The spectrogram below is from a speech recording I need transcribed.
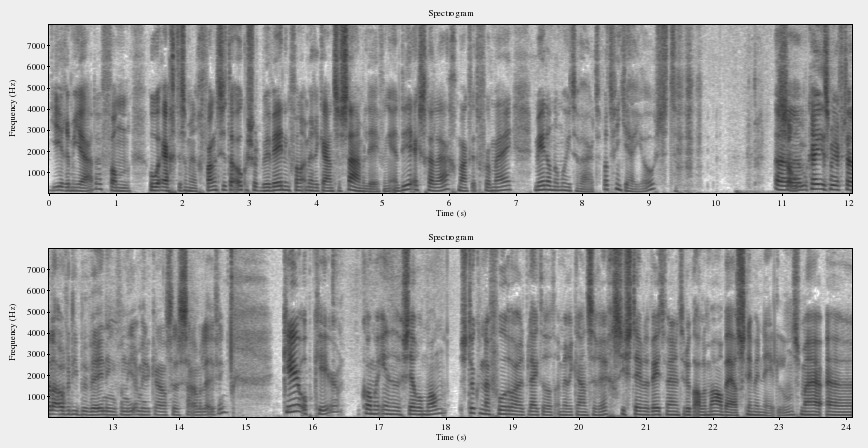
jeremiade van hoe erg het is om in een gevangenis te zitten. Ook een soort bewening van de Amerikaanse samenleving. En die extra laag maakt het voor mij meer dan de moeite waard. Wat vind jij, Joost? Ehm, kan je iets meer vertellen over die bewening van die Amerikaanse samenleving? Keer op keer komen in de roman stukken naar voren waaruit blijkt dat het Amerikaanse rechtssysteem, dat weten wij natuurlijk allemaal bij als slimme Nederlands, maar eh,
